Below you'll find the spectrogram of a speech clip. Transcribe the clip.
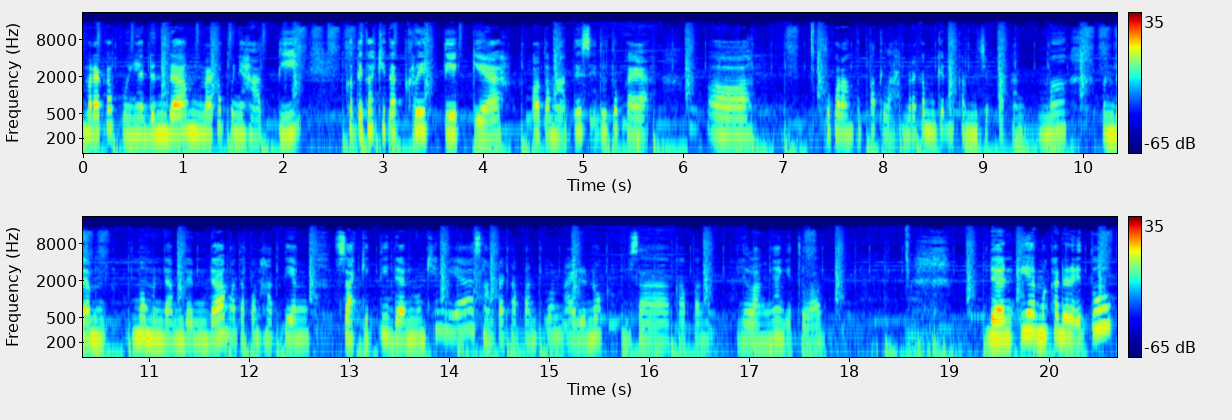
Mereka punya dendam, mereka punya hati. Ketika kita kritik ya, otomatis itu tuh kayak uh, itu kurang tepat lah mereka mungkin akan menciptakan memendam memendam dendam ataupun hati yang sakiti dan mungkin ya sampai kapan pun I don't know bisa kapan hilangnya gitu loh dan iya maka dari itu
